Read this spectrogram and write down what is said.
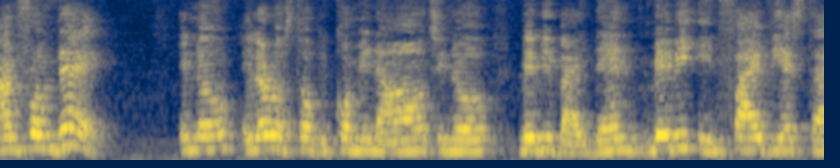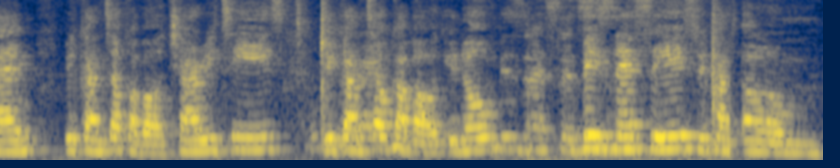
and from there, you know, a lot of stuff will be coming out. You know, maybe by then, maybe in five years' time, we can talk about charities. We can talk about you know Businesses. businesses. We can um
